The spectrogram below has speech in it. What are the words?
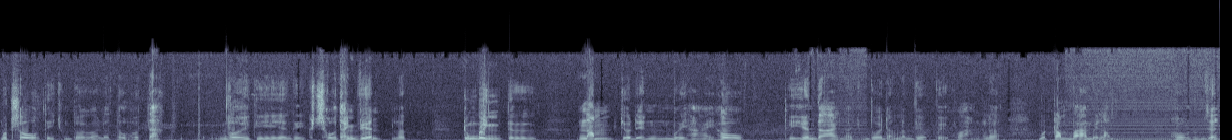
một số thì chúng tôi gọi là tổ hợp tác với cái, cái số thành viên là trung bình từ 5 cho đến 12 hộ thì hiện tại là chúng tôi đang làm việc với khoảng là 135 hộ nông dân.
